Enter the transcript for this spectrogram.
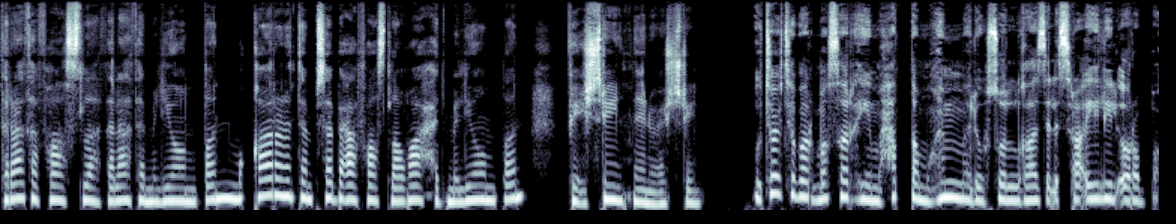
3.3 مليون طن مقارنة ب 7.1 مليون طن في 2022 وتعتبر مصر هي محطة مهمة لوصول الغاز الإسرائيلي لأوروبا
